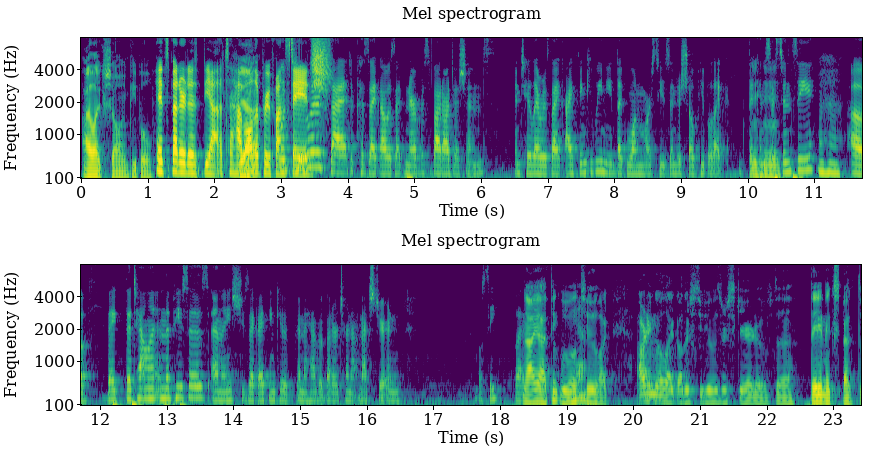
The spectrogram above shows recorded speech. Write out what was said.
I like showing people. It's better to yeah to have all the proof on well, Taylor stage. said because like I was like nervous about auditions, and Taylor was like, I think we need like one more season to show people like the Mm-hmm. consistency Mm-hmm. of like the talent and the pieces, and then she's like, I think you're gonna have a better turnout next year, and we'll see. But No, yeah, I think we will Yeah. too. Like, I already know like other studios are scared of the. They didn't expect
